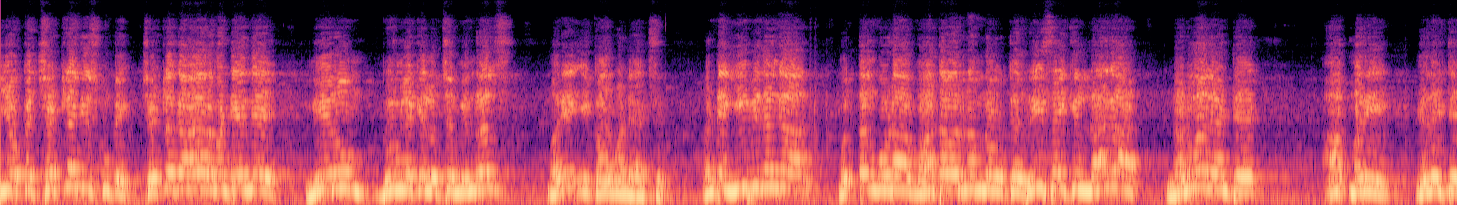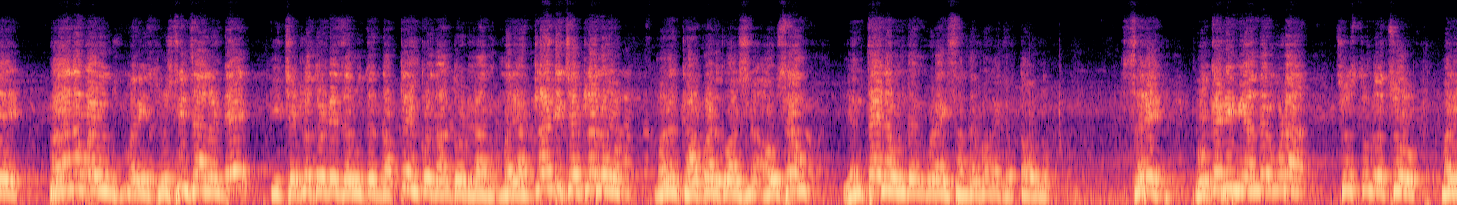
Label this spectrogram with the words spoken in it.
ఈ యొక్క చెట్లే తీసుకుంటాయి. చెట్లకు ఆహారం అంటే ఏంది? నీరు భూమిలోకి వెళ్ళి వచ్చే మినరల్స్ మరి ఈ కార్బన్ డైఆక్సైడ్ అంటే ఈ విధంగా మొత్తం కూడా వాతావరణంలో ఒక రీసైకిల్ లాగా నడవాలి అంటే ఆ మరి ఏదైతే ప్రాణవాయువు మరి సృష్టించాలంటే ఈ చెట్లతోటే జరుగుతుంది తప్ప ఇంకో దాంతో కాదు. మరి అట్లాంటి చెట్లను మనం కాపాడుకోవాల్సిన అవసరం ఎంతైనా ఉందని కూడా ఈ సందర్భంగా చెప్తా ఉన్నాం. సరే ఒకటి మీ అందరు కూడా చూస్తుండొచ్చు. మరి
